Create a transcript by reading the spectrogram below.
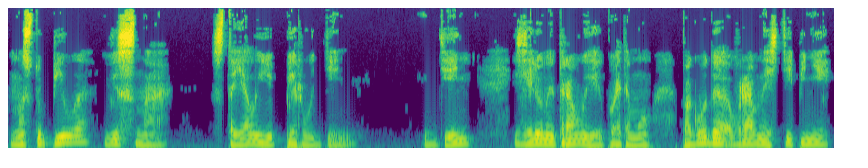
Наступила весна, стоял ее первый день. День зеленой травы, поэтому погода в равной степени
